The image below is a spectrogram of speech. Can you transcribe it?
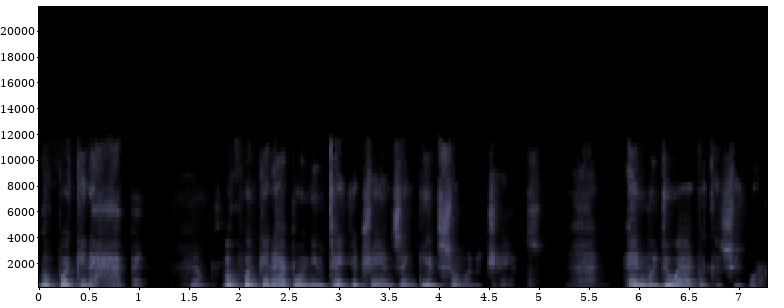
look what can happen. Yep. Look what can happen when you take a chance and give someone a chance. And we do advocacy work.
